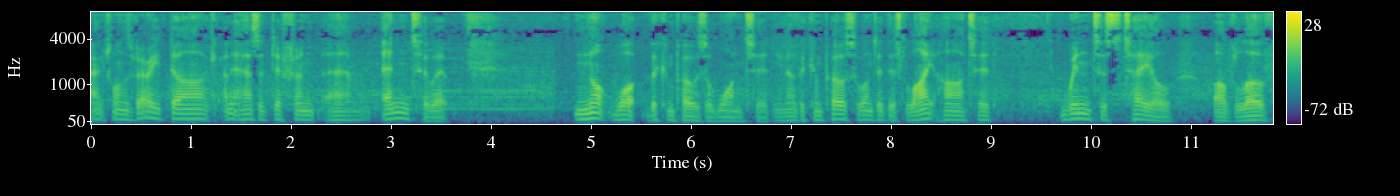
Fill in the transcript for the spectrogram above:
Act One's very dark, and it has a different um, end to it. Not what the composer wanted. You know, the composer wanted this light-hearted, winter's tale of love.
